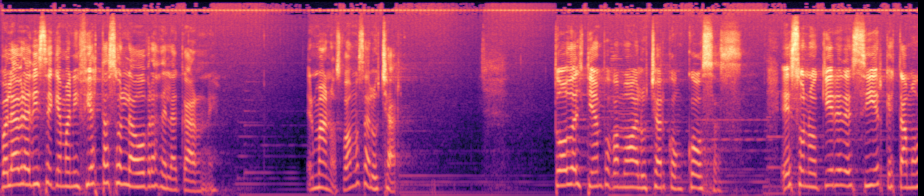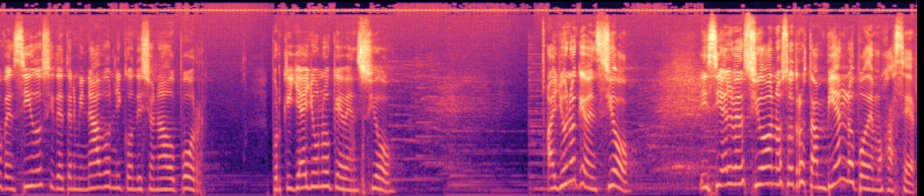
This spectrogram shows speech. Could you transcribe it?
palabra dice que manifiestas son las obras de la carne. Hermanos, vamos a luchar. Todo el tiempo vamos a luchar con cosas. Eso no quiere decir que estamos vencidos y determinados ni condicionados por, porque ya hay uno que venció. Hay uno que venció. Y si Él venció, nosotros también lo podemos hacer.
